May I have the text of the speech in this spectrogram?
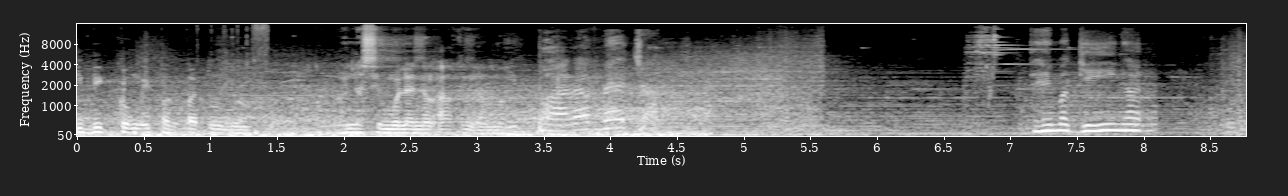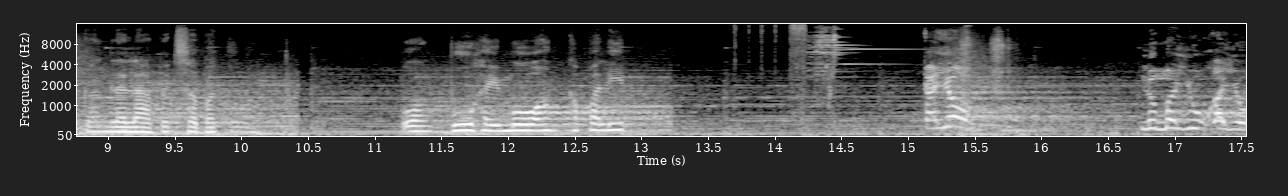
Ibig kong ipagpatuloy ang nasimulan ng aking ama. Para medya! Tayo mag-iingat. Huwag kang lalapit sa bato. O ang buhay mo ang kapalit. Kayo! Lumayo kayo!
